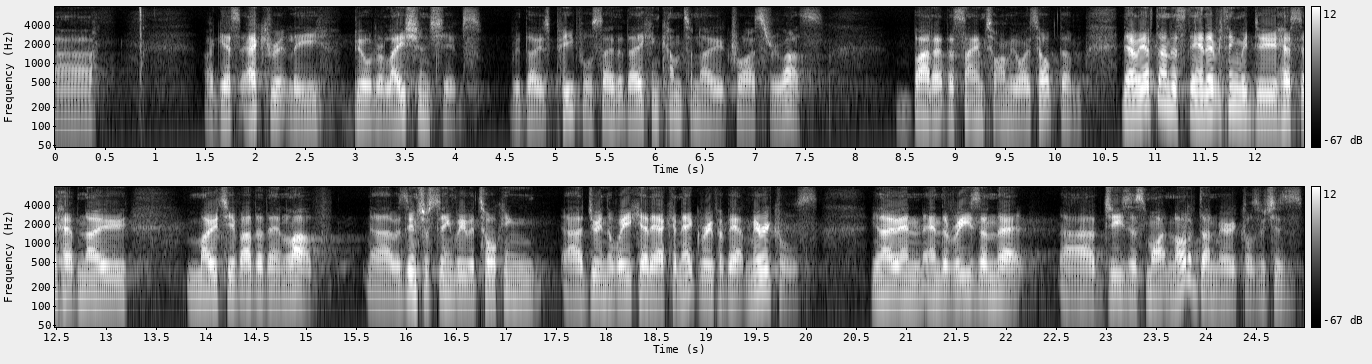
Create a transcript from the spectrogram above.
uh, I guess, accurately build relationships with those people so that they can come to know Christ through us. But at the same time, we always help them. Now, we have to understand everything we do has to have no motive other than love. Uh, it was interesting, we were talking uh, during the week at our Connect group about miracles, you know, and, and the reason that uh, Jesus might not have done miracles, which is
